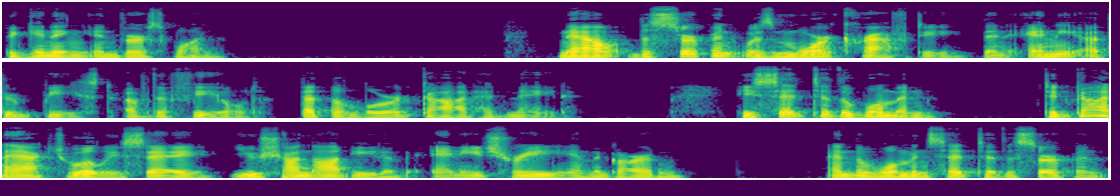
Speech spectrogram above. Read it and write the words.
beginning in verse 1. Now the serpent was more crafty than any other beast of the field that the Lord God had made. He said to the woman, Did God actually say, You shall not eat of any tree in the garden? And the woman said to the serpent,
